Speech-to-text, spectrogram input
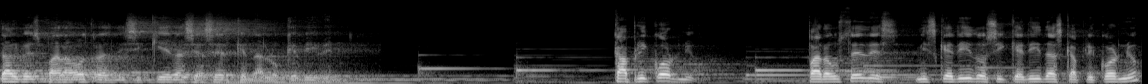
tal vez para otras ni siquiera se acerquen a lo que viven. Capricornio. Para ustedes, mis queridos y queridas Capricornio,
